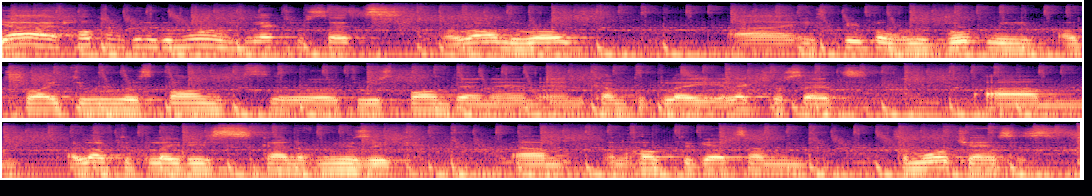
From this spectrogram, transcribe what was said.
Yeah, I hope I'm gonna do more electro sets around the world. Uh, if people will book me, I'll try to respond uh, to respond and, and, and come to play electro sets. Um, I love to play this kind of music um, and hope to get some some more chances.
